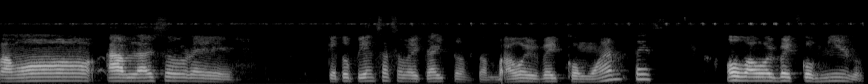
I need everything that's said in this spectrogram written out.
Vamos a hablar sobre ¿Qué tú piensas sobre Clay Thompson? ¿Va a volver como antes o va a volver con miedo?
